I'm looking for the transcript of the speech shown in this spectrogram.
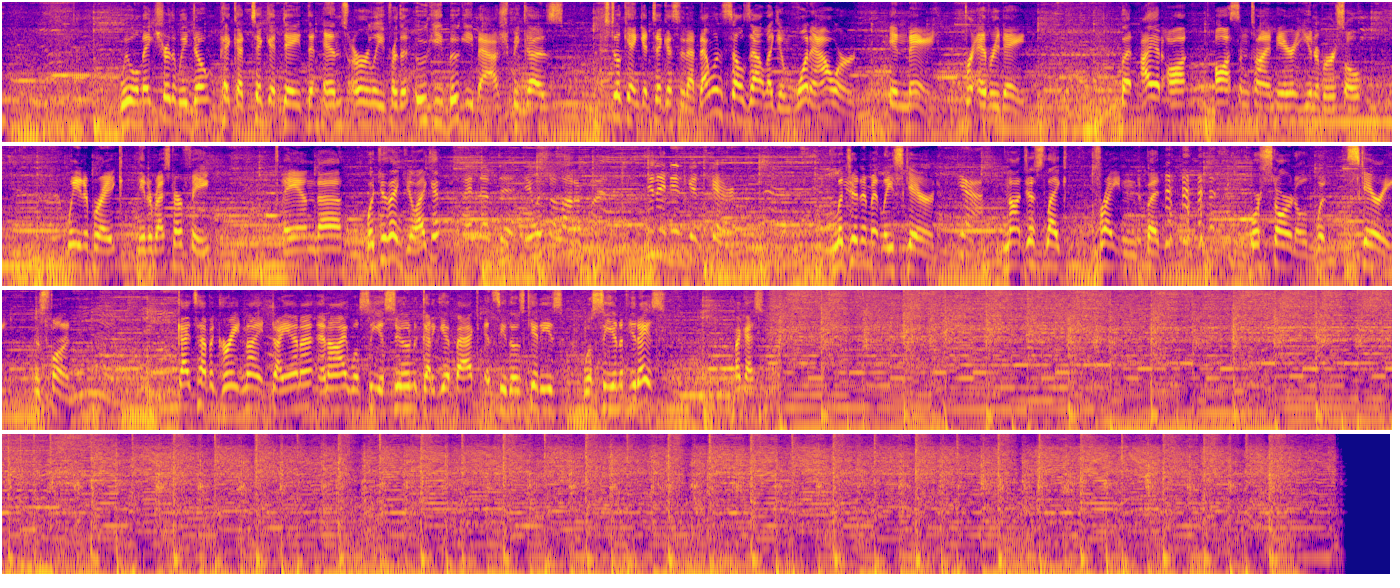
we will make sure that we don't pick a ticket date that ends early for the Oogie Boogie Bash because I still can't get tickets to that. That one sells out like in one hour in May for every date. But I had aw- awesome time here at Universal. We need a break, need to rest our feet. And uh, what'd you think? You like it? I loved it. It was a lot of fun. And I did get scared. Legitimately scared, Yeah. not just like frightened, but or startled, but scary. It was fun. Guys, have a great night. Diana and I will see you soon. Got to get back and see those kitties. We'll see you in a few days. Bye, guys.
